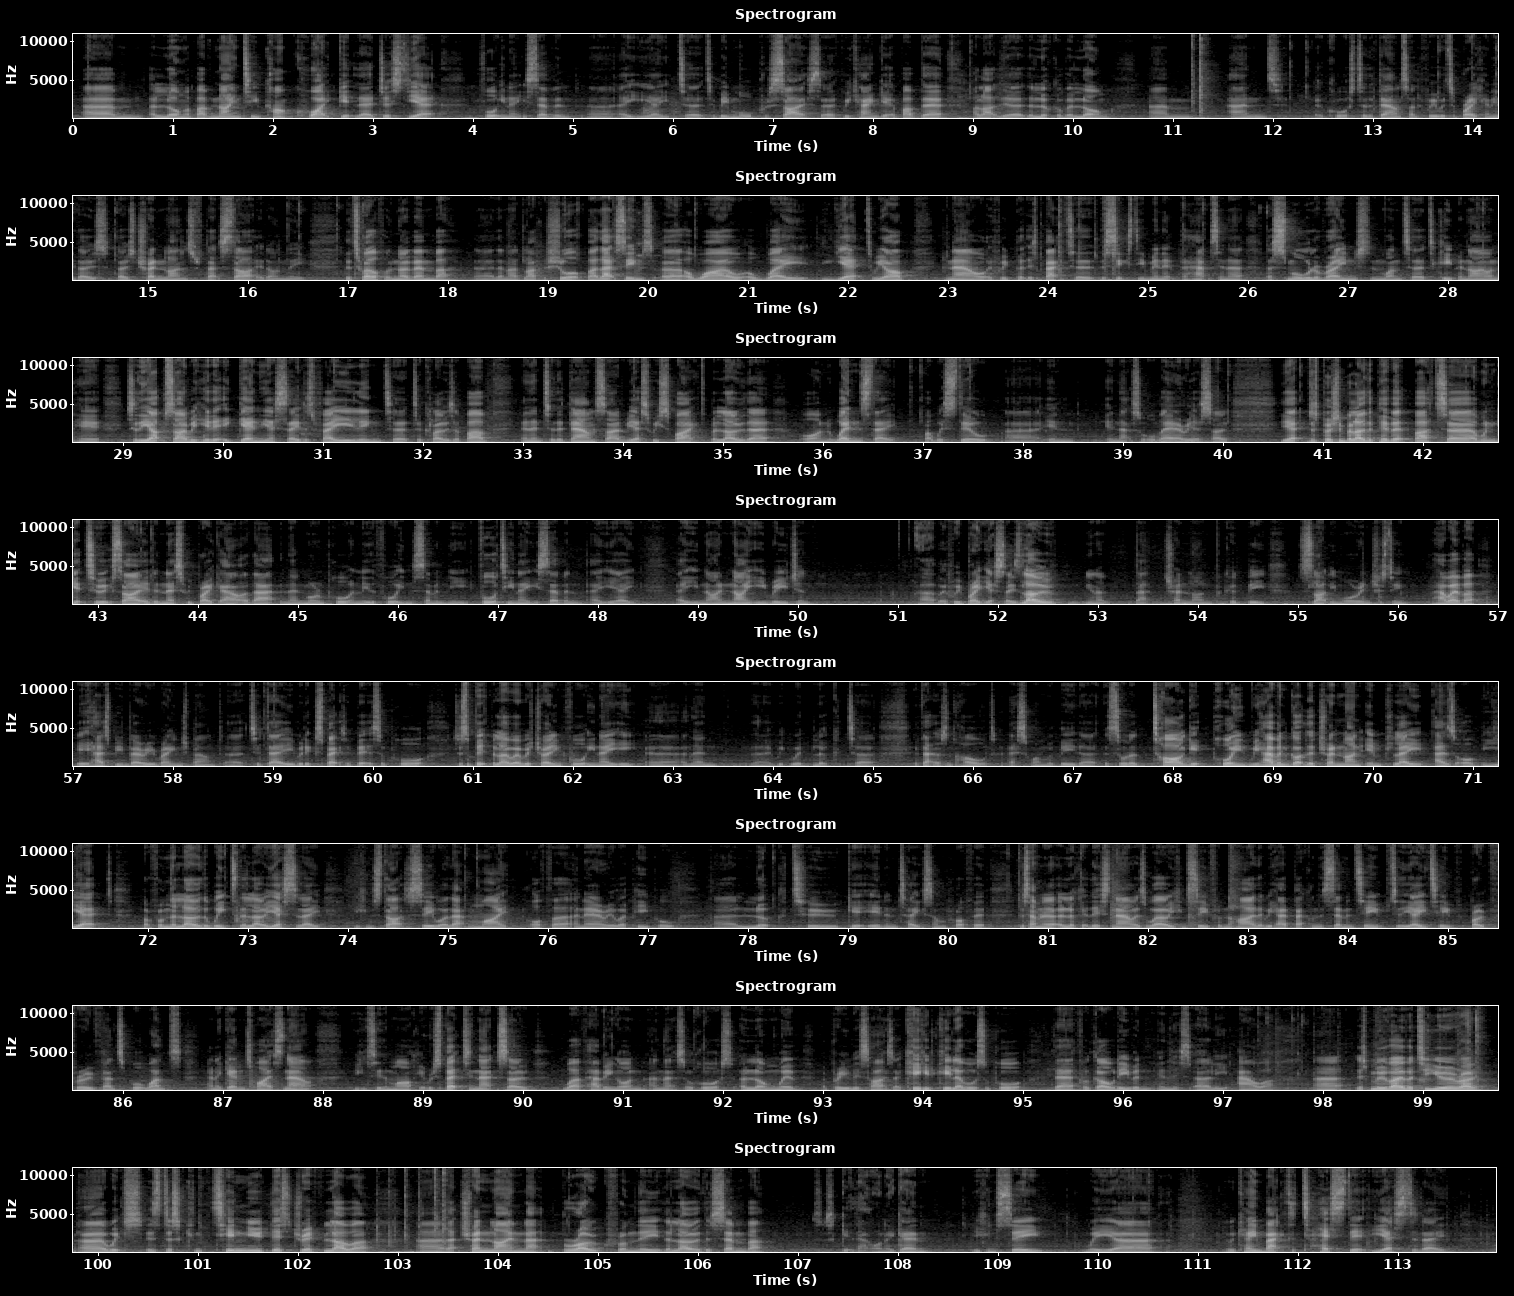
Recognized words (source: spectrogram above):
um, a long above 90. Can't quite get there just yet. 1487, uh, 88 to, to be more precise. So if we can get above there, I like the the look of a long. Um, and of course, to the downside if we were to break any of those those trend lines that started on the, the 12th of November, uh, then I'd like a short. But that seems uh, a while away yet. We are now, if we put this back to the 60 minute, perhaps in a, a smaller range than one to, to keep an eye on here. To the upside, we hit it again yesterday, just failing to, to close above. And then to the downside, yes, we spiked below there on Wednesday, but we're still uh, in in that sort of area. So yeah, just pushing below the pivot, but uh, I wouldn't get too excited unless we break out of that. And then more importantly, the 1470, 1487, 88, 89, 90 region. Uh, but if we break yesterday's low, you know, that trend line could be slightly more interesting. However, it has been very range bound uh, today. Would expect a bit of support, just a bit below where we're trading 1480, uh, and then we would look to, if that doesn't hold, S1 would be the, the sort of target point. We haven't got the trend line in play as of yet, but from the low of the week to the low yesterday, you can start to see where that might offer an area where people uh, look to get in and take some profit. Just having a, look at this now as well, you can see from the high that we had back on the 17th to the 18th, broke through, found support once and again twice now. You can see the market respecting that, so worth having on, and that's of course along with a previous high. So key key level of support there for gold even in this early hour. Uh, let's move over to euro, uh, which has just continued this drift lower. Uh, that trend line that broke from the the low of December. Let's just get that on again. You can see We uh, we came back to test it yesterday,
